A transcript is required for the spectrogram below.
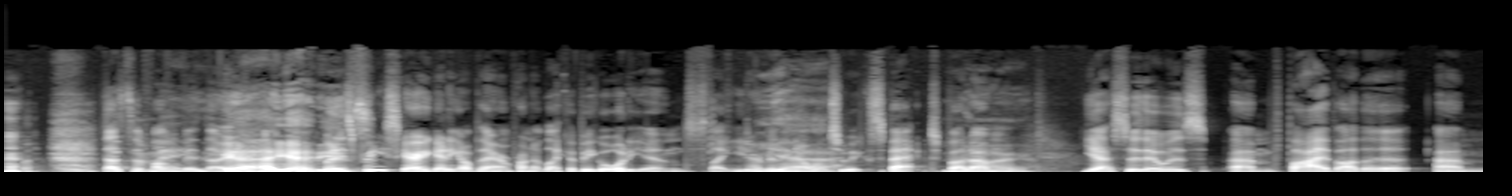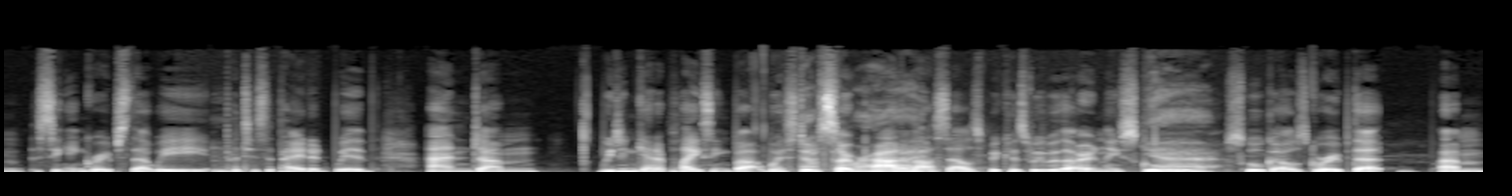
that's, the fun bit though. Yeah, yeah, it is. but it's pretty scary getting up there in front of like a big audience. Like you don't really know what to expect. But um, yeah, so there was um five other um singing groups that we Mm. participated with, and um we didn't get a placing, but we're still That's so proud of ourselves because we were the only school Yeah. schoolgirls group that um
